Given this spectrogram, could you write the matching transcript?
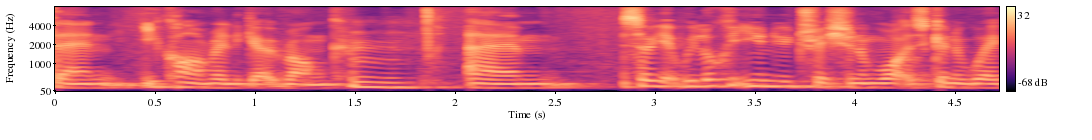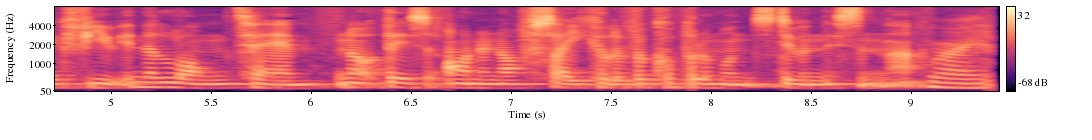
then you can't really go wrong. Um, so yeah, we look at your nutrition and what is going to work for you in the long term, not this on and off cycle of a couple of months doing this and that. Right.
